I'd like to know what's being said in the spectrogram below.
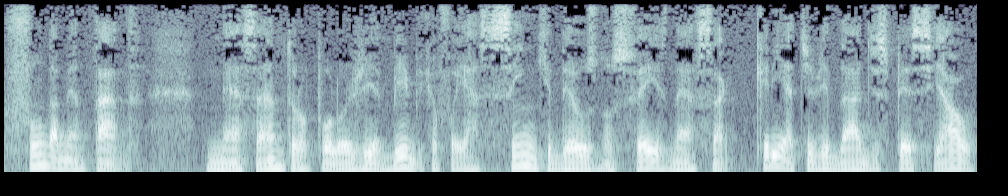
fundamentada nessa antropologia bíblica, foi assim que Deus nos fez, nessa criatividade especial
